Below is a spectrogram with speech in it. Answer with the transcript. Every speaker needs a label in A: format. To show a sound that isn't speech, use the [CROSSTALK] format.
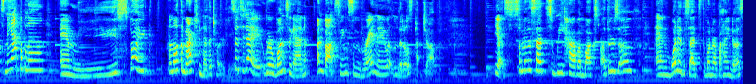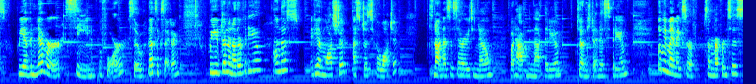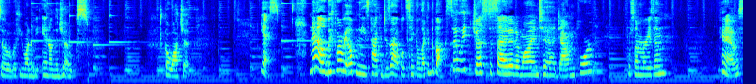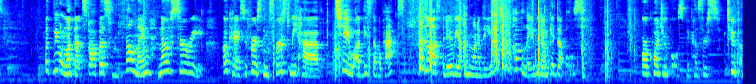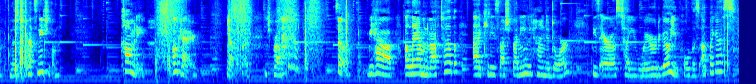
A: it's me Apple Bloom and me Spike and welcome back to another toy review. So today we're once again unboxing some brand new Littlest Pet Shop. Yes, some of the sets we have unboxed others of and one of the sets, the one right behind us, we have never seen before, so that's exciting. We've done another video on this. If you haven't watched it, I suggest you go watch it. It's not necessary to know what happened in that video to understand this video, but we might make some references, so if you want to be in on the jokes, go watch it. Yes. Now, before we open these packages up, let's take a look at the boxes. So it just decided it wanted to downpour for some reason. Who knows? But we won't let that stop us from filming. No siree. Okay, so first things first, we have two of these double packs. In the last video, we opened one of these. Hopefully, we don't get doubles. Or quadruples, because there's two of them, and there's two pets in each of them. Comedy. Okay. Yeah, sorry. You should probably... [LAUGHS] so, we have a lamb in a bathtub, a kitty slash bunny behind a door. These arrows tell you where to go. You pull this up, I guess.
